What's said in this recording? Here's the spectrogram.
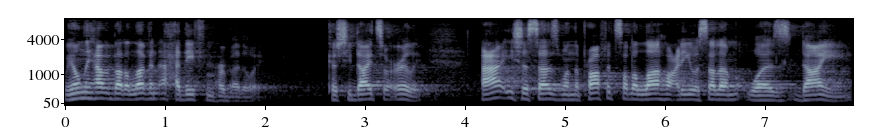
We only have about 11 ahadith from her, by the way, because she died so early. Aisha says, when the Prophet ﷺ was dying,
